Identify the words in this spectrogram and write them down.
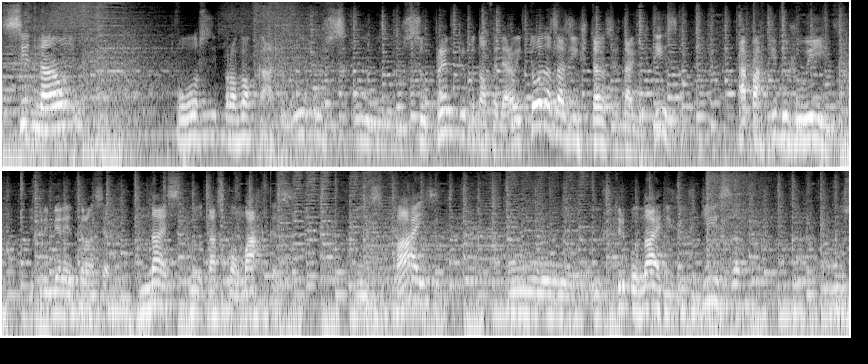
se não fosse provocado. O, o, o, Supremo Tribunal Federal e todas as instâncias da justiça, a partir do juiz de primeira instância nas, nas comarcas municipais, tribunais de justiça, os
